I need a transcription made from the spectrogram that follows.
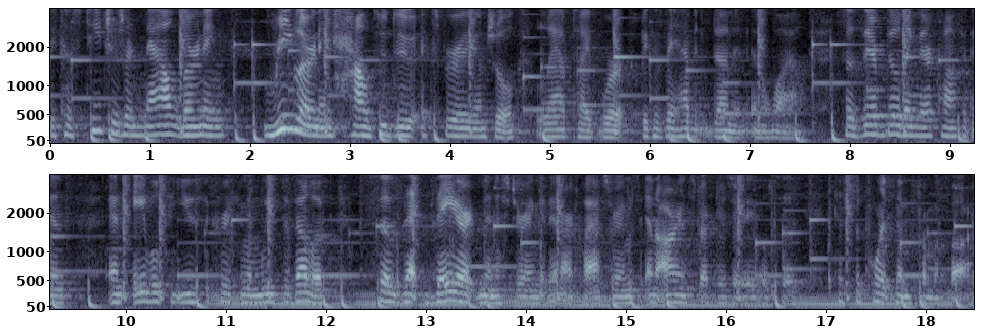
because teachers are now learning, relearning how to do experiential lab type work because they haven't done it in a while. So they're building their confidence and able to use the curriculum we've developed so that they are administering it in our classrooms and our instructors are able to, to support them from afar.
